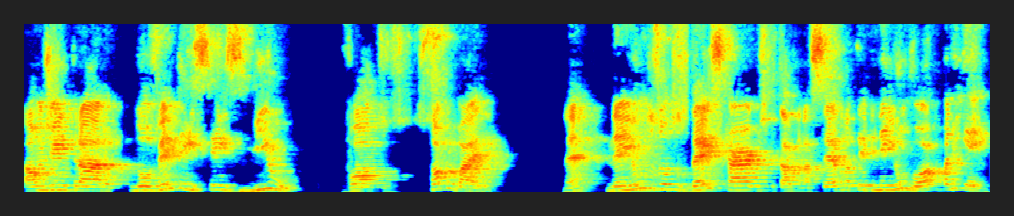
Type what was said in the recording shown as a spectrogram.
onde entraram 96 mil votos só para o Biden. Né? Nenhum dos outros 10 cargos que estavam na cédula teve nenhum voto para ninguém.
